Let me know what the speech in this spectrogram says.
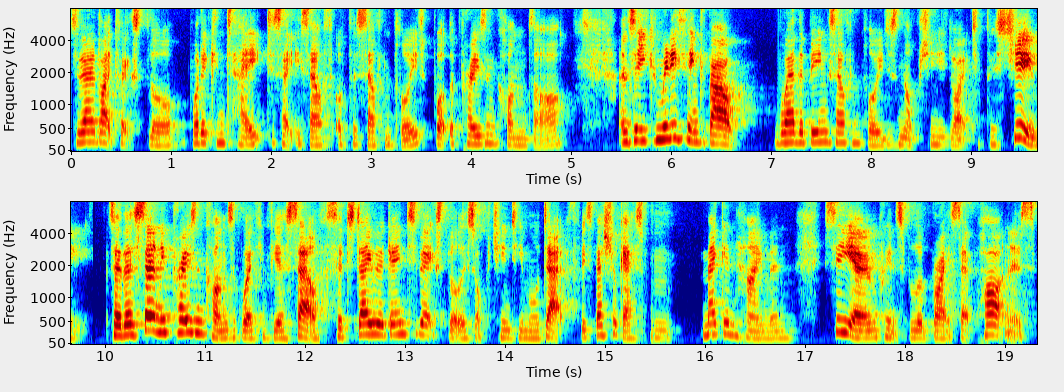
Today, I'd like to explore what it can take to set yourself up as self employed, what the pros and cons are, and so you can really think about whether being self-employed is an option you'd like to pursue. So there's certainly pros and cons of working for yourself. So today we're going to explore this opportunity in more depth with special guest Megan Hyman, CEO and principal of Brightstep Partners.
